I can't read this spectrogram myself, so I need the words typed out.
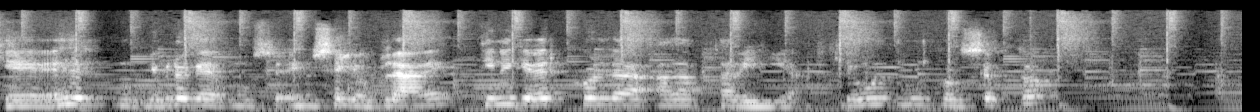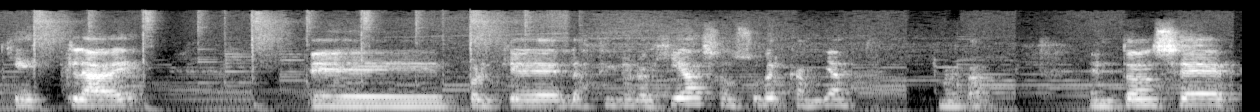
que es yo creo que es un, sello clave, tiene que ver con la adaptabilidad, que es un, un concepto que es clave eh, porque las tecnologías son súper cambiantes, ¿verdad? Entonces,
